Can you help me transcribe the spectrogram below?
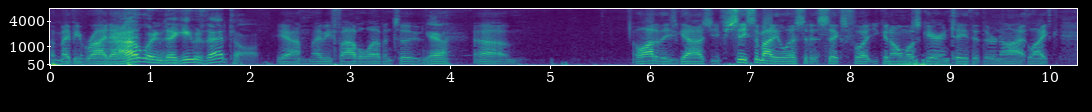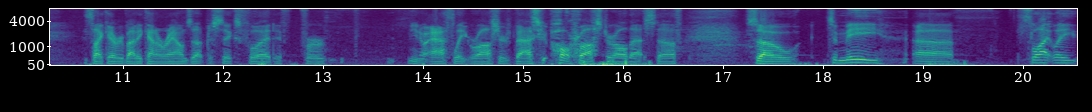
uh, maybe right at I wouldn't think he was that tall. Yeah, maybe 5'11 too. Yeah. Um, a lot of these guys, if you see somebody listed at six foot, you can almost guarantee that they're not. Like, it's like everybody kind of rounds up to six foot if for, you know, athlete rosters, basketball roster, all that stuff. So to me, uh, slightly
